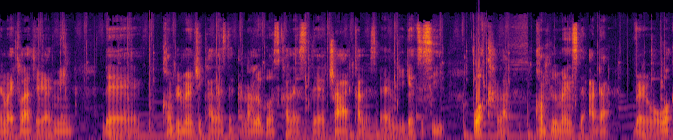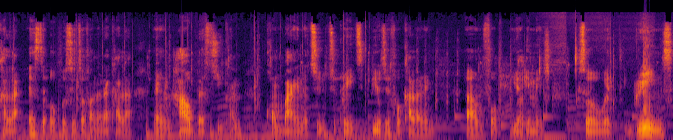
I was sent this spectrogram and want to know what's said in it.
And by color theory, I mean the complementary colors, the analogous colors, the triad colors, and you get to see what color complements the other very well. What color is the opposite of another color, and how best you can combine the two to create beautiful coloring um, for your image. So with greens,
